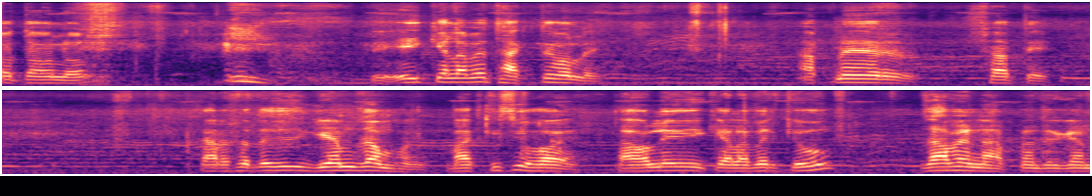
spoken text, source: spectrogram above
কথা হলো, এই ক্লাবে থাকতে হলে আপনার সাথে, কারোর সাথে যদি গেম জাম হয় বা কিছু হয়, তাহলে এই ক্লাবের কেউ যাবে না আপনাদের গেম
